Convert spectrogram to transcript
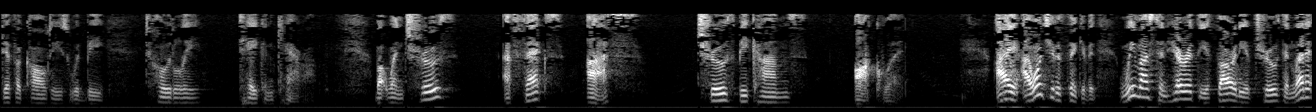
difficulties would be totally taken care of. But when truth affects us, truth becomes awkward. I, I want you to think of it. We must inherit the authority of truth and let it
